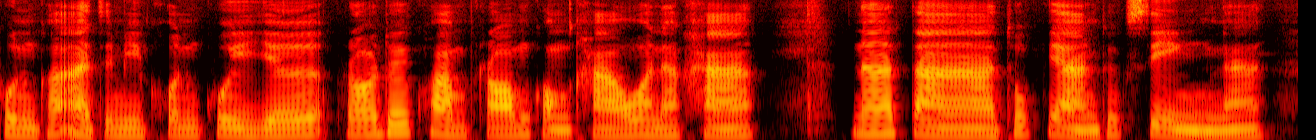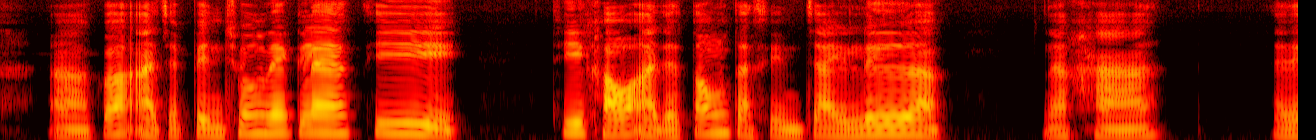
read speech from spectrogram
คุณเขาอาจจะมีคนคุยเยอะ เพราะด้วยความพร้อมของเขาอะนะคะ หน้าตาทุกอย่างทุกสิ่งนะะก็อาจจะเป็นช่วงแรก ๆที่ที่เขาอาจจะต้องตัดสินใจเลือกนะคะ แต่ใน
